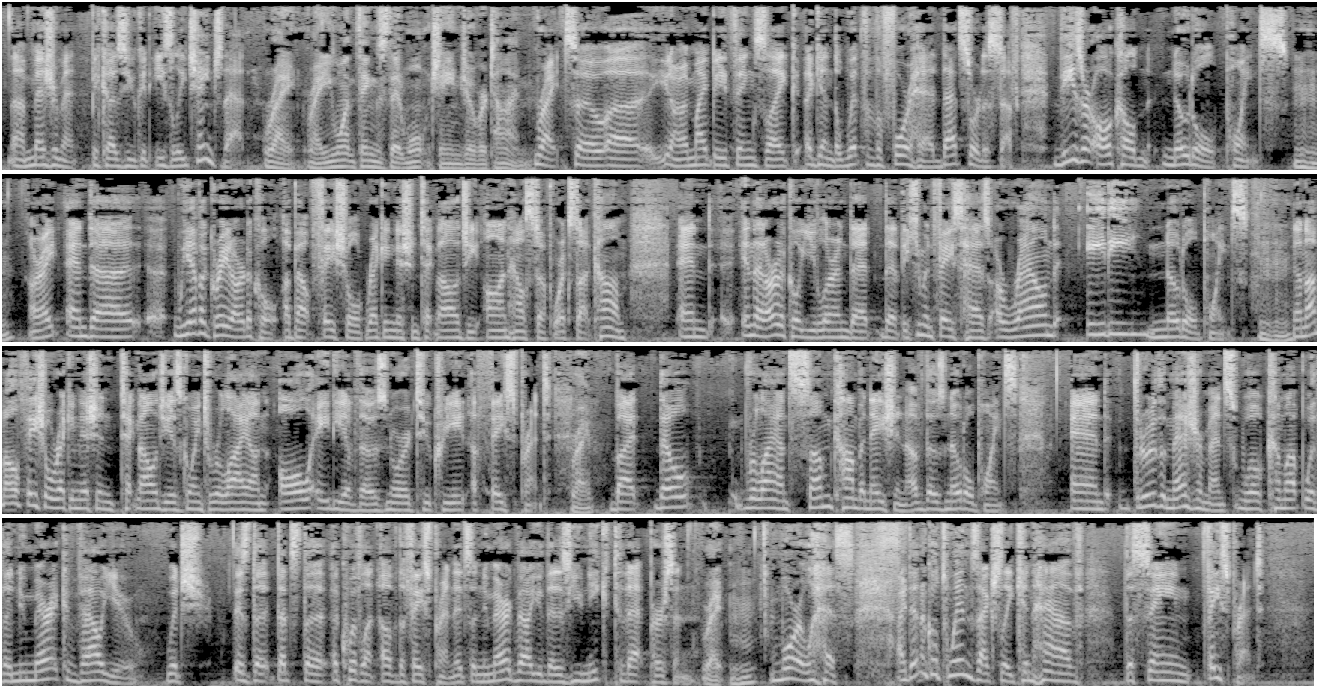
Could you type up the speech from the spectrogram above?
uh, measurement because you could easily change that. Right, right. You want things that won't change over time. Right. So, uh, you know, it might be things like, again, the width of the forehead, that sort of stuff. These are all called nodal points. Mm-hmm. All right. And uh, we have a great article about facial recognition technology on howstuffworks.com. And in that article, you learn that, that the human face has around 80 nodal points. Mm-hmm. Now, not all facial recognition technology is going to rely on all 80 of those in order to create a face print. Right. But they'll rely on some combination of those nodal points. And through the measurements, we'll come up with a numeric value, which is the that's the equivalent of the face print. It's a numeric value that is unique to that person. Right. Mm-hmm. More or less. Identical twins actually can have the same face print.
